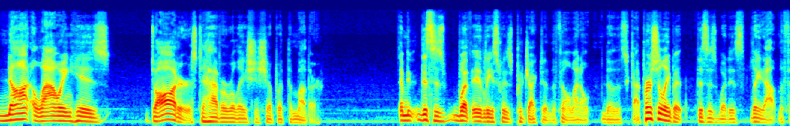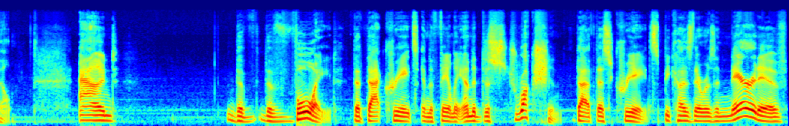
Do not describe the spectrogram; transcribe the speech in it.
Not allowing his daughters to have a relationship with the mother. I mean, this is what at least was projected in the film. I don't know this guy personally, but this is what is laid out in the film. And the the void that that creates in the family and the destruction that this creates because there was a narrative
